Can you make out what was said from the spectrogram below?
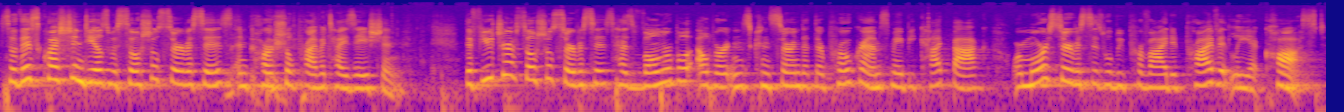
So this question deals with social services and partial privatization. The future of social services has vulnerable Albertans concerned that their programs may be cut back or more services will be provided privately at cost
